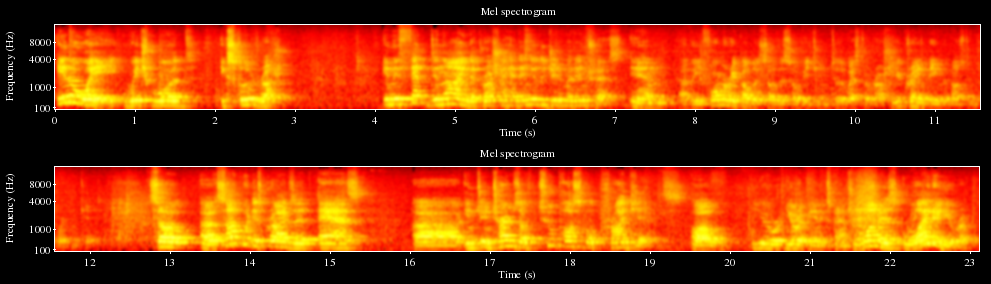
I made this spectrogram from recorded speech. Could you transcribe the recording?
in a way which would exclude Russia in effect denying that Russia had any legitimate interest in uh, the former republics of the Soviet Union to the west of Russia, Ukraine being the most important case. So uh, Sakwa describes it as, uh, in, in, terms of two possible projects of Euro European expansion. One is wider Europe,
